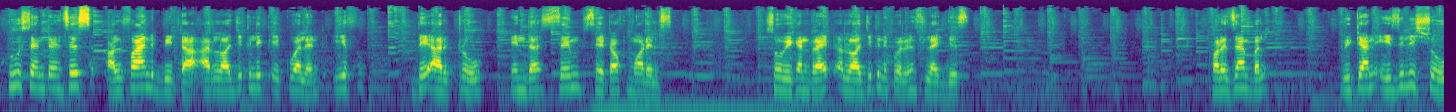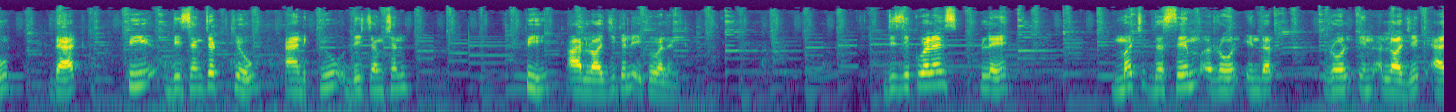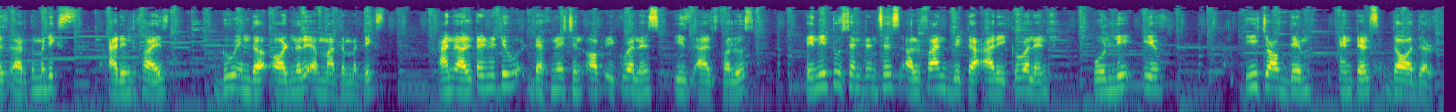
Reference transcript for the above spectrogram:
Two sentences alpha and beta are logically equivalent if they are true in the same set of models. So we can write a logical equivalence like this. For example, we can easily show that P disjunction Q and Q disjunction P are logically equivalent. These equivalents play much the same role in the role in logic as arithmetic identifies do in the ordinary mathematics. An alternative definition of equivalence is as follows. Any two sentences alpha and beta are equivalent only if each of them entails the other.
